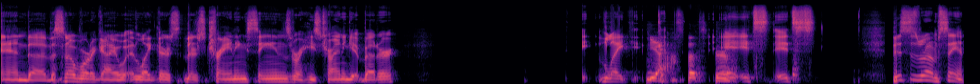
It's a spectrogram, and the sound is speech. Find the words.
and uh, the snowboarder guy like there's there's training scenes where he's trying to get better like yeah that's true. it's it's this is what i'm saying.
